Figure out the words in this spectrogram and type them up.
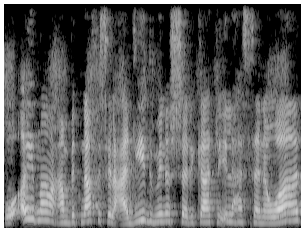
وأيضا عم بتنافس العديد من الشركات اللي لها سنوات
